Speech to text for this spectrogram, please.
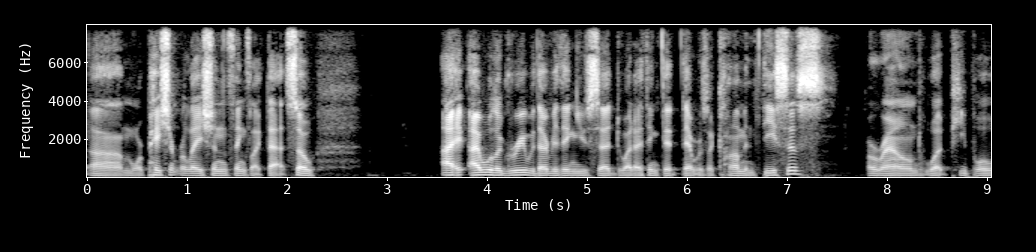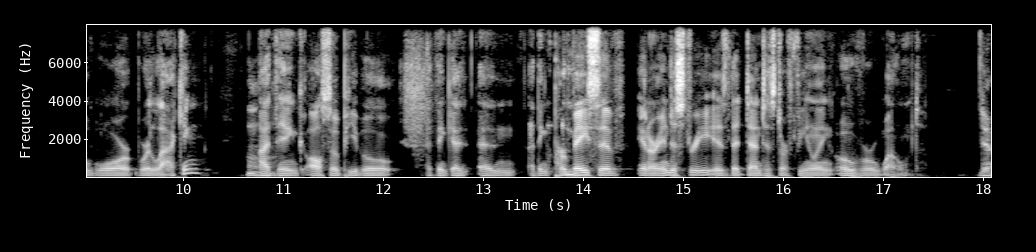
um, more patient relations, things like that. So I, I will agree with everything you said, Dwight. I think that there was a common thesis around what people were, were lacking. Mm-hmm. I think also people, I think, and I think pervasive in our industry is that dentists are feeling overwhelmed. Yeah.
